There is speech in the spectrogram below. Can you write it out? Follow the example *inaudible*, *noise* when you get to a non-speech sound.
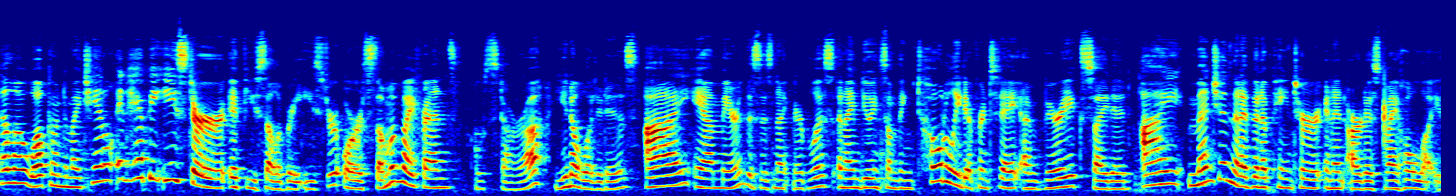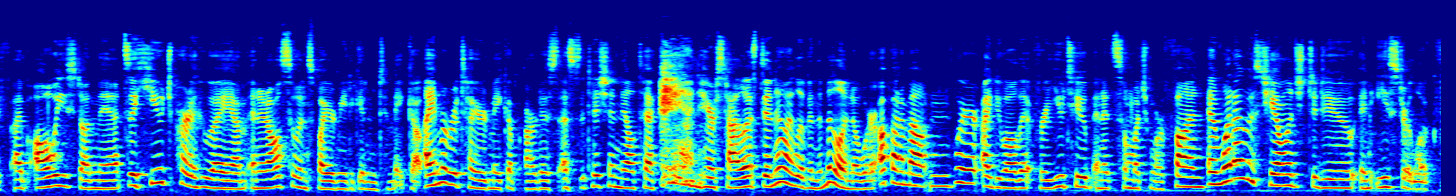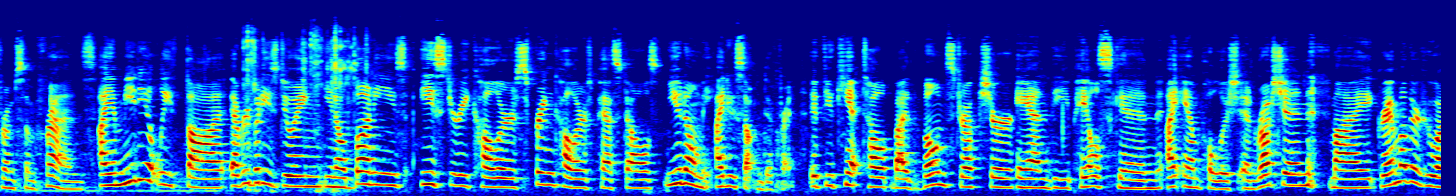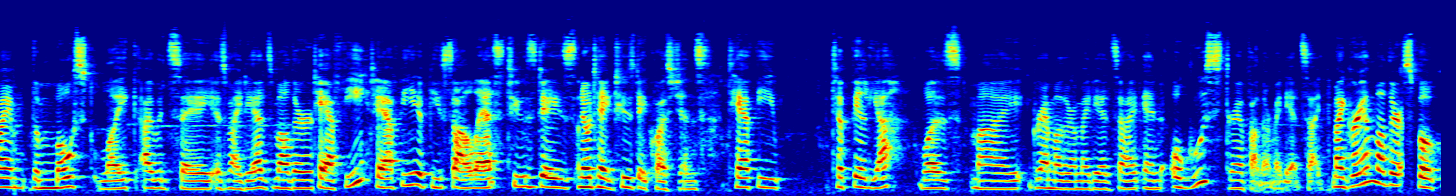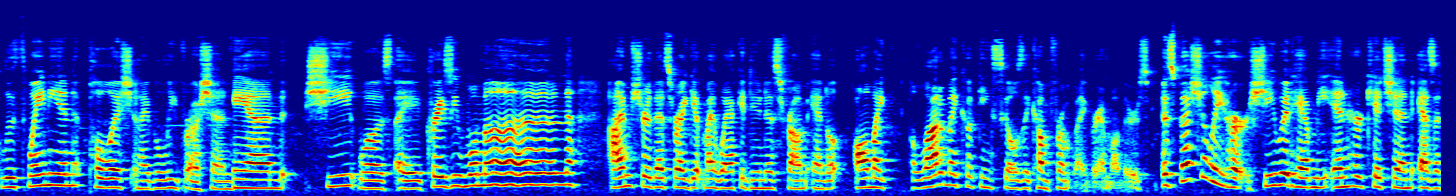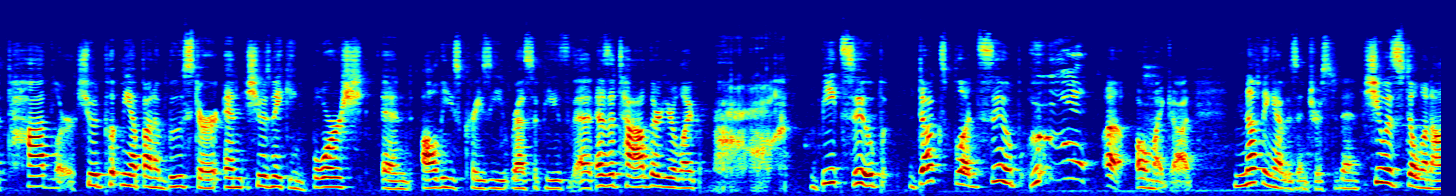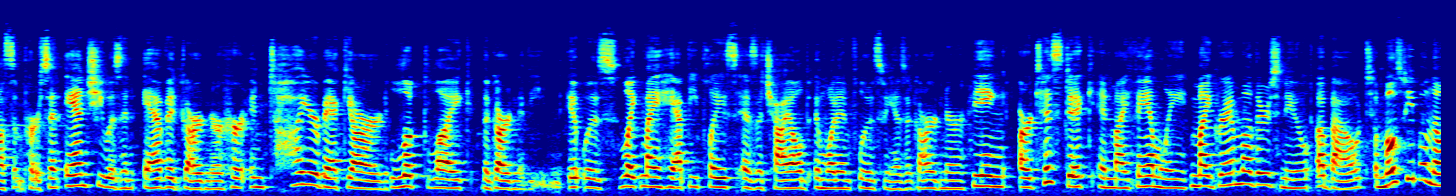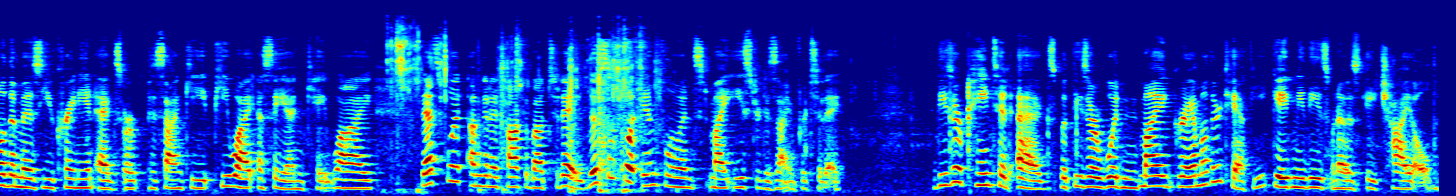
Hello, welcome to my channel and happy Easter! If you celebrate Easter, or some of my friends, Ostara, you know what it is. I am Mare, this is NiteMare Bliss, and I'm doing something totally different today. I'm very excited. I mentioned that I've been a painter and an artist my whole life. I've always done that. It's a huge part of who I am, and it also inspired me to get into makeup. I am a retired makeup artist, esthetician, nail tech, and hairstylist, and now I live in the middle of nowhere, up on a mountain, where I do all that for YouTube, and it's so much more fun. And when I was challenged to do an Easter look from some friends, I immediately thought everybody's doing, you know, bunnies, Eastery colors, spring colors, pastels. You know me, I do something different. If you can't tell by the bone structure and the pale skin, I am Polish and Russian. *laughs* My grandmother, who I am the most like, I would say, is my dad's mother, Taffy. Taffy, if you saw last Tuesday's No Tag Tuesday questions, Taffy Tafilia was my grandmother on my dad's side and August, grandfather on my dad's side. My grandmother spoke Lithuanian, Polish, and I believe Russian, and she was a crazy woman. I'm sure that's where I get my wackadoodness from, and all my a lot of my cooking skills they come from my grandmother's. Especially her. She would have me in her kitchen as a toddler. She would put me up on a booster, and she was making borscht and all these crazy recipes that, as a toddler, you're like beet soup, duck's blood soup. *gasps* uh, oh my God. Nothing I was interested in. She was still an awesome person and she was an avid gardener. Her entire backyard looked like the Garden of Eden. It was like my happy place as a child and what influenced me as a gardener. Being artistic in my family, my grandmothers knew about, most people know them as Ukrainian eggs or pisanki, P Y S A N K Y. That's what I'm going to talk about today. This is what influenced my Easter design for today. These are painted eggs, but these are wooden. My grandmother Taffy gave me these when I was a child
